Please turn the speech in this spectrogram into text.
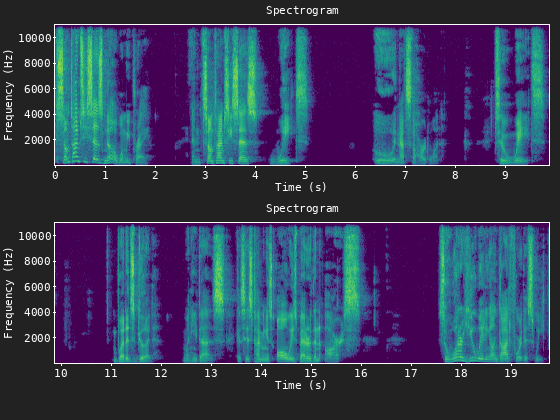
Sometimes He says no when we pray. And sometimes He says, wait. Ooh, and that's the hard one. To wait. But it's good when He does, because His timing is always better than ours. So, what are you waiting on God for this week?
